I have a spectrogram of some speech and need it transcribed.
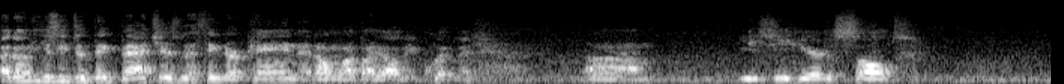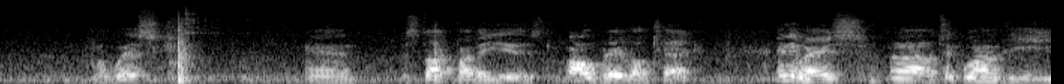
I don't usually do big batches, I think they're a pain. I don't want to buy all the equipment. Um, you see here the salt, my whisk, and the stock pot I used. All very low tech. Anyways, uh, took one of the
